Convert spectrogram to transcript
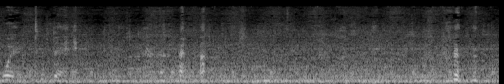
sweat today. Some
